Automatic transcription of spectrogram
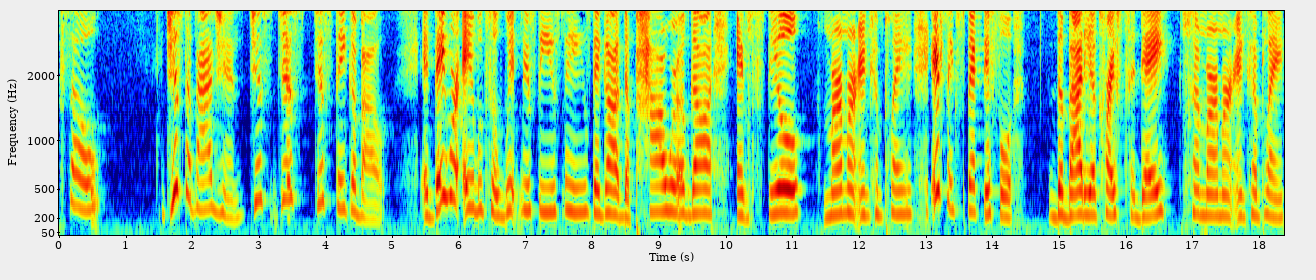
So just imagine, just just just think about if they were able to witness these things that God, the power of God, and still murmur and complain, it's expected for the body of Christ today to murmur and complain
